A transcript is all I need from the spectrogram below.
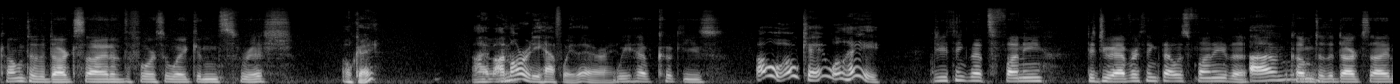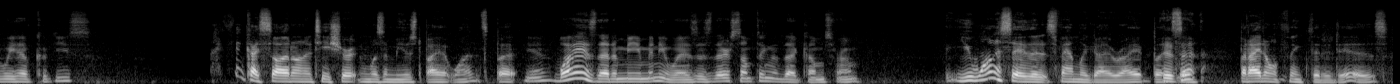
Come to the dark side of The Force Awakens, Rish. Okay. I'm, I'm already halfway there. We have cookies. Oh, okay. Well, hey. Do you think that's funny? Did you ever think that was funny? The Um, come to the dark side, we have cookies? I think I saw it on a T-shirt and was amused by it once, but Yeah. Why is that a meme, anyways? Is there something that that comes from? you want to say that it's Family Guy, right? But Is it? But I don't think that it is.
